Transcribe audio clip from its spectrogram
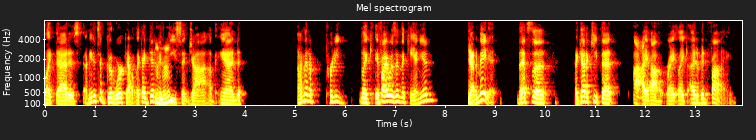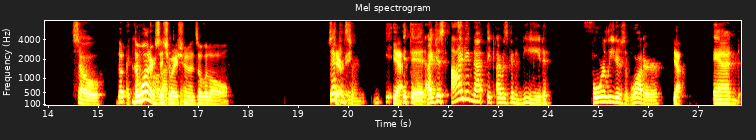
like that is, I mean, it's a good workout. Like I did a Mhm. decent job and I'm in a pretty, like if I was in the canyon, Yeah. I'd have made it. That's the, I got to keep that eye out, right? Like I'd have been fine. So The the water situation is a little that scary. concerned it, Yeah. it did i just i did not think i was going to need four liters of water Yeah. and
